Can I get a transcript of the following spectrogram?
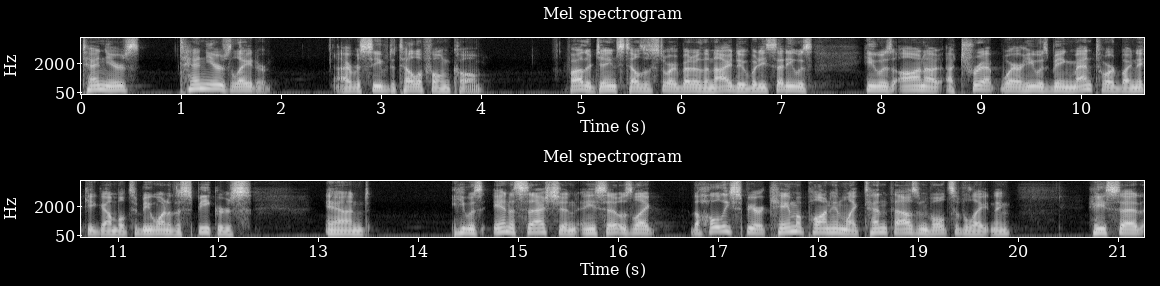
10 years, 10 years later, I received a telephone call Father James tells a story better than I do, but he said he was he was on a, a trip where he was being mentored by Nicky Gumbel to be one of the speakers. And he was in a session and he said it was like the Holy Spirit came upon him like 10,000 volts of lightning. He said,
